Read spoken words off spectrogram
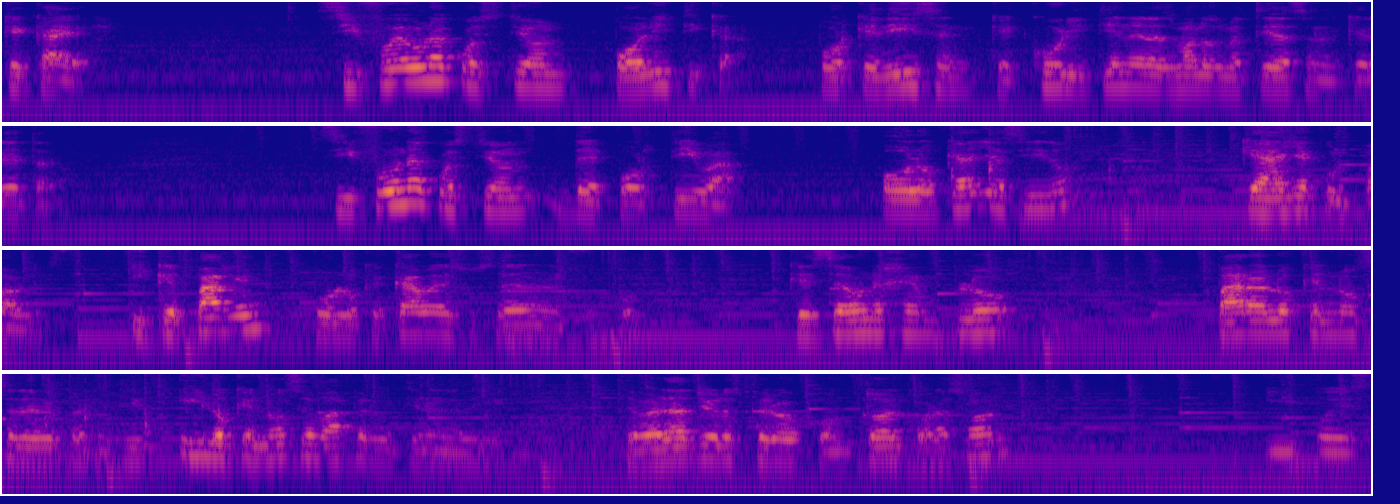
que caer. Si fue una cuestión política, porque dicen que Curi tiene las manos metidas en el Querétaro, si fue una cuestión deportiva o lo que haya sido, que haya culpables y que paguen por lo que acaba de suceder en el fútbol. Que sea un ejemplo para lo que no se debe permitir y lo que no se va a permitir en la liga. De verdad yo lo espero con todo el corazón y pues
